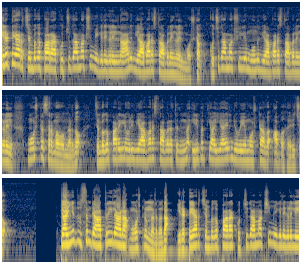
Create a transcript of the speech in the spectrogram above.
ഇരട്ടിയാർ ചെമ്പകപ്പാറ കൊച്ചുകാമാക്ഷി മേഖലകളിൽ നാല് വ്യാപാര സ്ഥാപനങ്ങളിൽ മോഷണം. കൊച്ചുകാമാക്ഷിയിലെ മൂന്ന് വ്യാപാര സ്ഥാപനങ്ങളിൽ മോഷണ ശ്രമവും നടന്നു. ചെമ്പകപ്പാറയിലെ ഒരു വ്യാപാര സ്ഥാപനത്തിൽ നിന്ന് ഇരുപത്തി അയ്യായിരം രൂപയും മോഷ്ടാവ് അപഹരിച്ചു. കഴിഞ്ഞ ദിവസം രാത്രിയിലാണ് മോഷണം നടന്നത്. ഇരട്ടയാർ ചെമ്പകപ്പാറ കൊച്ചുകാമാക്ഷി മേഖലകളിലെ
